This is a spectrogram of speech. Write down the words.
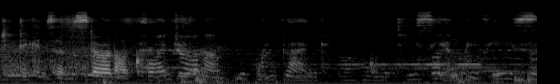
guest star in our crime drama, Point Blank, on TCM Movies.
